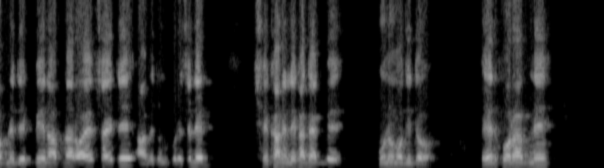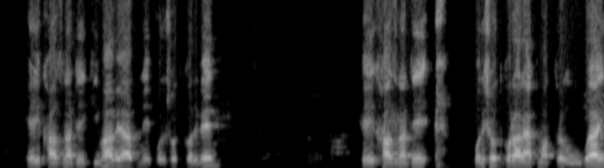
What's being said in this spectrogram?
আপনি দেখবেন আপনার ওয়েবসাইটে আবেদন করেছিলেন, সেখানে লেখা থাকবে অনুমোদিত। এরপর আপনি এই খাজনাটি কীভাবে আপনি পরিশোধ করবেন? এই খাজনাটি পরিশোধ করার একমাত্র উপায়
